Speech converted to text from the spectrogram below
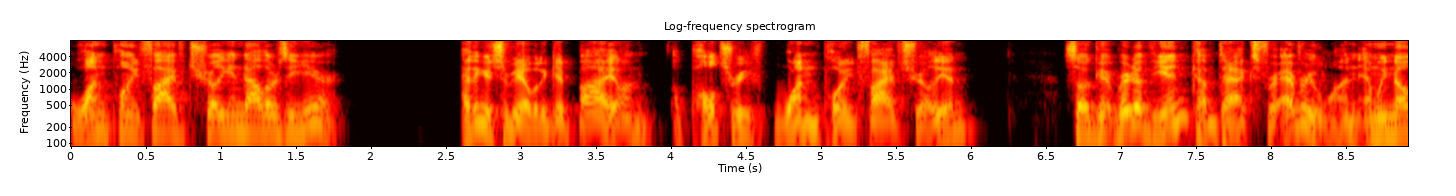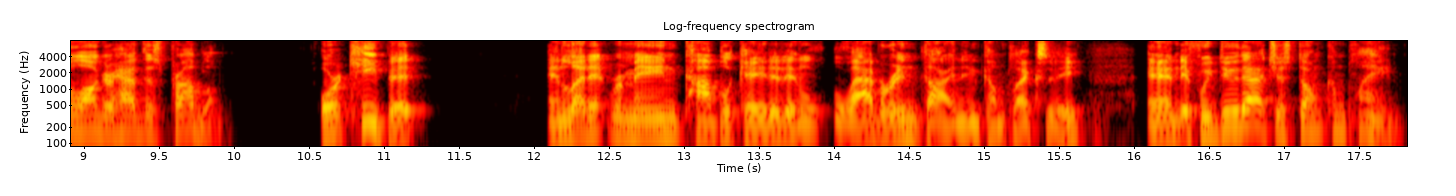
$1.5 trillion a year. I think it should be able to get by on a paltry 1.5 trillion. So get rid of the income tax for everyone and we no longer have this problem. Or keep it and let it remain complicated and labyrinthine in complexity. And if we do that, just don't complain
